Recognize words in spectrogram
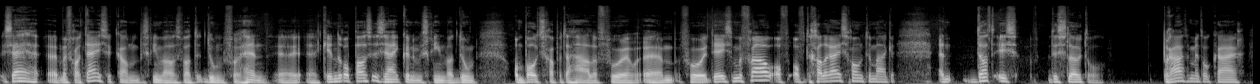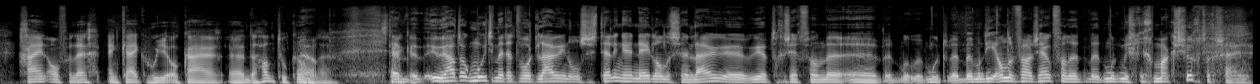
zij, eh, mevrouw Thijssen kan misschien wel eens wat doen voor hen. eh, eh, kinderen oppassen. Zij kunnen misschien wat doen om boodschappen te halen voor, ehm, voor deze mevrouw. Of, of de galerij schoon te maken. En dat is de sleutel. Praten met elkaar, ga in overleg en kijk hoe je elkaar de hand toe kan Ja. u had ook moeite met het woord lui in onze stelling. Hè? Nederlanders zijn lui. U hebt gezegd van... moet, die andere vrouw zei ook van... het, het moet misschien gemakzuchtig zijn.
